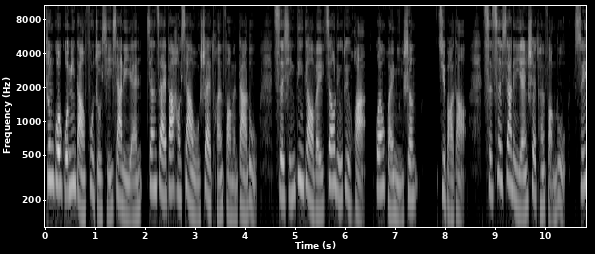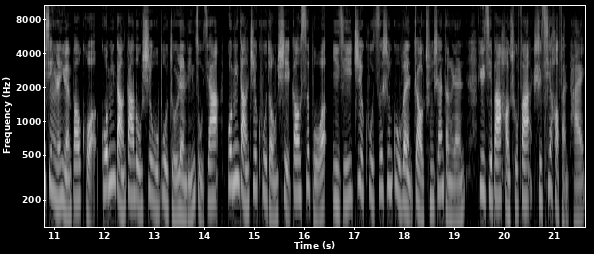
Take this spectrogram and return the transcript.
中国国民党副主席夏立言将在八号下午率团访问大陆，此行定调为交流对话、关怀民生。据报道，此次夏立言率团访陆，随行人员包括国民党大陆事务部主任林祖嘉、国民党智库董事高思博以及智库资深顾问赵春山等人。预计八号出发，十七号返台。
